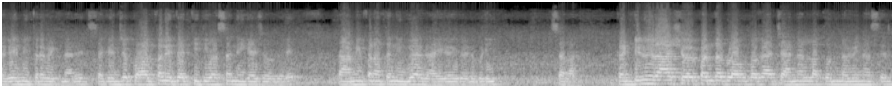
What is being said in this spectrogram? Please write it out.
सगळे मित्र भेटणार आहेत. सगळ्यांचे कॉल पण येतात किती वाजता निघायचे वगैरे तर आम्ही पण आता निघूया घाई घाई गडबडी चला. कंटिन्यू राहा. शेवटपर्यंत ब्लॉग बघा. चॅनलला कोण नवीन असेल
